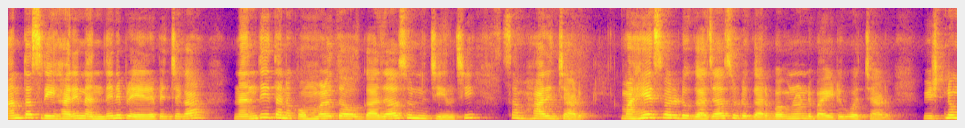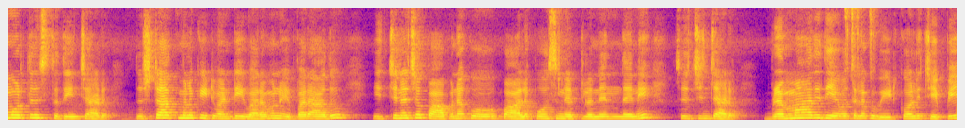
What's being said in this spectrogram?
అంత శ్రీహరి నందిని ప్రేరేపించగా నంది తన కొమ్మలతో గజాసుని చీల్చి సంహరించాడు. మహేశ్వరుడు గజాసుడు గర్భం నుండి బయటకు వచ్చాడు. విష్ణుమూర్తిని స్థుతించాడు దుష్టాత్మలకు ఇటువంటి వరమును ఇవ్వరాదు. ఇచ్చినచో పాపనకు పాలు పోసినట్లనిందని సూచించాడు. బ్రహ్మాది దేవతలకు వీడ్కోలు చెప్పి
